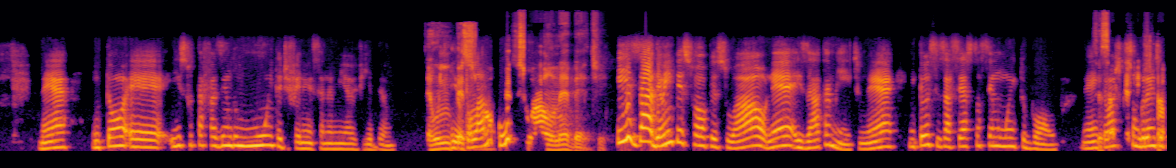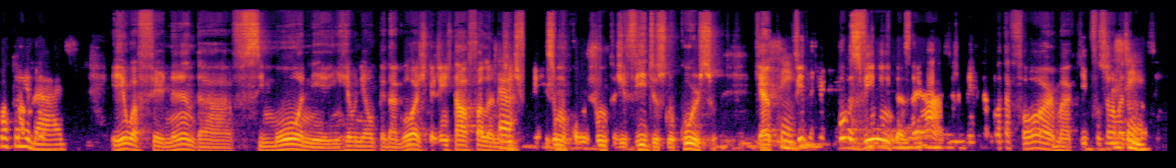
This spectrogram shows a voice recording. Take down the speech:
né, então, é, isso está fazendo muita diferença na minha vida. É um impessoal pessoal, né, Beth? Exato, é um impessoal pessoal, né? Exatamente, né? Então, esses acessos estão sendo muito bons. Né? Então, acho que, que são grandes oportunidades. Falando, eu, a Fernanda, a Simone, em reunião pedagógica, a gente estava falando, é. a gente fez um conjunto de vídeos no curso, que é Sim. vídeo de boas-vindas, né? Ah, seja bem-vindo à plataforma, aqui funciona mais Sim. ou menos assim.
